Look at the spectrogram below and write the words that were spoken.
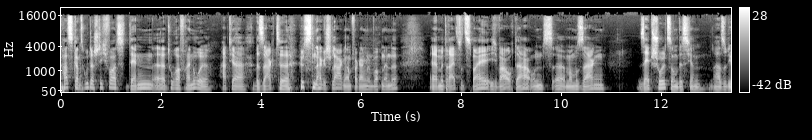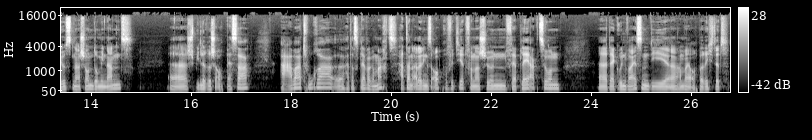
passt ganz gut das Stichwort, denn äh, Tura Freinol hat ja besagte Hüstener geschlagen am vergangenen Wochenende äh, mit 3 zu 2. Ich war auch da und äh, man muss sagen, selbst schuld so ein bisschen. Also die Hüstener schon dominant, äh, spielerisch auch besser. Aber Tura äh, hat das clever gemacht, hat dann allerdings auch profitiert von einer schönen Fairplay-Aktion äh, der Grün-Weißen, die äh, haben wir ja auch berichtet.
